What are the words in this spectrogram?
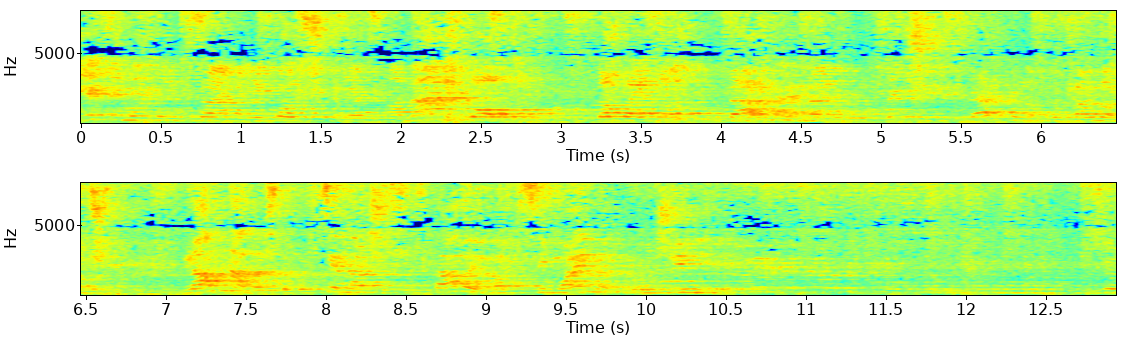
Если мы будем с вами не косточками, а слонами, то, то пойдет ударная нагрузка через пятку на позвоночник. Нам надо, чтобы все наши суставы максимально пружинили. Все,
